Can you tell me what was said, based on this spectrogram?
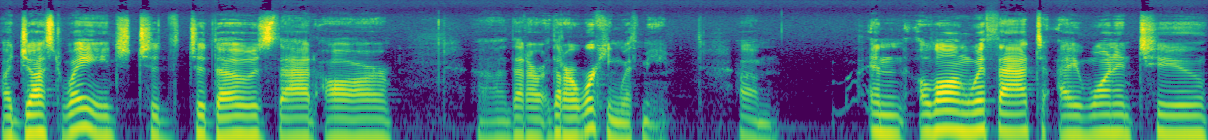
a just wage to to those that are uh, that are that are working with me. Um, and along with that, I wanted to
